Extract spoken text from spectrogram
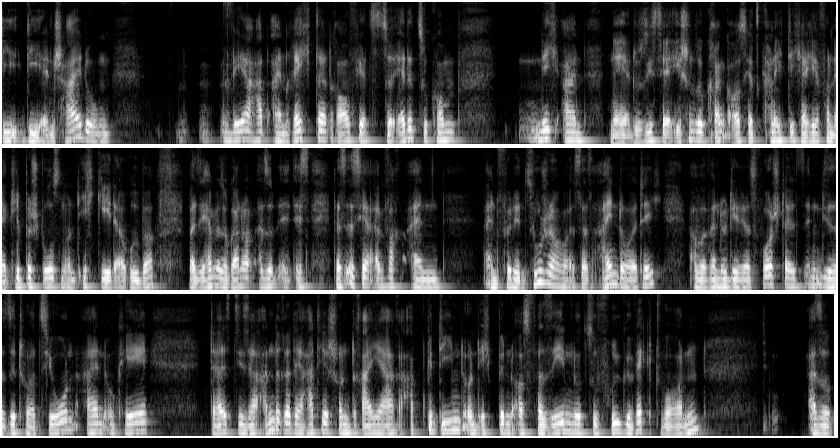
die, die Entscheidung, wer hat ein Recht darauf, jetzt zur Erde zu kommen, nicht ein, naja, du siehst ja eh schon so krank aus, jetzt kann ich dich ja hier von der Klippe stoßen und ich gehe darüber, weil sie haben ja sogar noch, also das, das ist ja einfach ein, ein, für den Zuschauer ist das eindeutig, aber wenn du dir das vorstellst in dieser Situation, ein, okay, da ist dieser andere, der hat hier schon drei Jahre abgedient und ich bin aus Versehen nur zu früh geweckt worden, also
